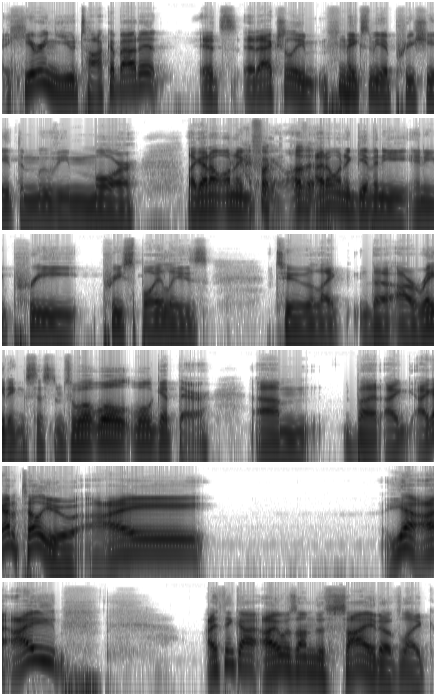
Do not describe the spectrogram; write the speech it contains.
hearing you talk about it it's it actually makes me appreciate the movie more like i don't want I to fucking love it. i don't want to give any any pre pre spoilies to like the our rating system. So we'll we'll we'll get there. Um but i i gotta tell you i yeah i i i think i i was on the side of like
